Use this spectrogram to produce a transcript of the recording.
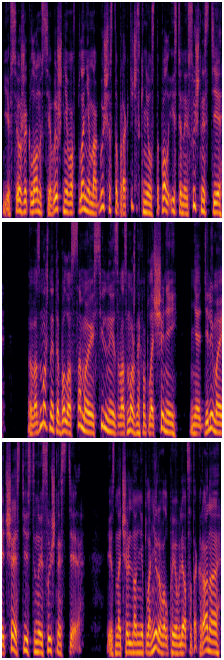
И все же клон Всевышнего в плане могущества практически не уступал истинной сущности. Возможно, это было самое сильное из возможных воплощений, неотделимая часть истинной сущности. Изначально он не планировал появляться так рано.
